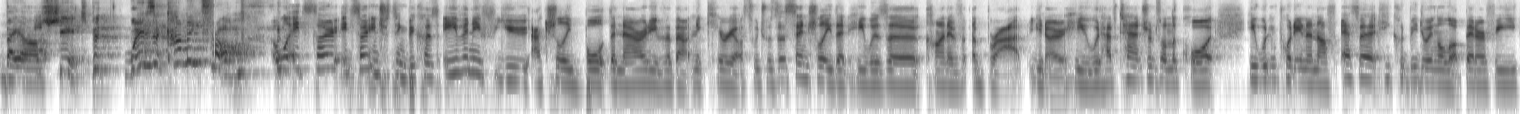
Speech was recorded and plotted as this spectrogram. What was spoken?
they are shit. But where's it coming from? well, it's so it's so interesting because even if you actually bought the narrative about Nick Kyrgios, which was essentially that he was a kind of a brat, you know, he would have tantrums on the court, he wouldn't put in enough effort, he could be doing a lot better if he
